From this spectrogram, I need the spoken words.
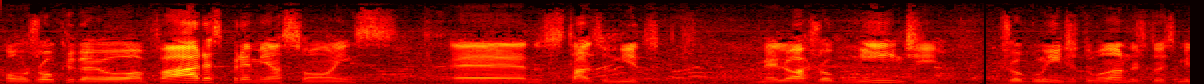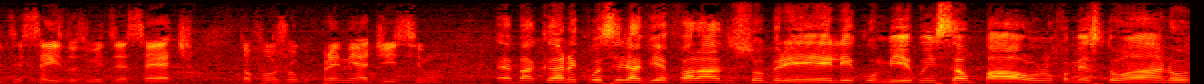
Foi um jogo que ganhou várias premiações é, nos Estados Unidos, melhor jogo indie, jogo indie do ano de 2016, 2017. Então foi um jogo premiadíssimo. É bacana que você já havia falado sobre ele comigo em São Paulo no começo do ano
